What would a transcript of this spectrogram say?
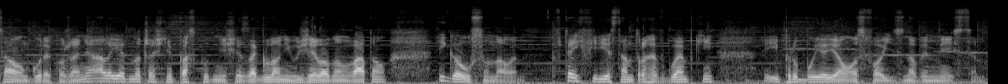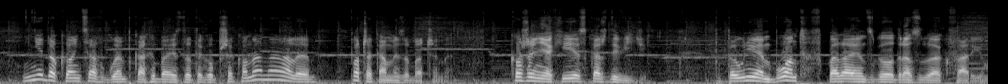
całą górę korzenia, ale jednocześnie paskudnie się zaglonił zieloną watą i go usunąłem. W tej chwili jest tam trochę wgłębki i próbuję ją oswoić z nowym miejscem. Nie do końca wgłębka chyba jest do tego przekonana, ale poczekamy, zobaczymy. Korzeń jaki jest, każdy widzi. Popełniłem błąd, wkładając go od razu do akwarium.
